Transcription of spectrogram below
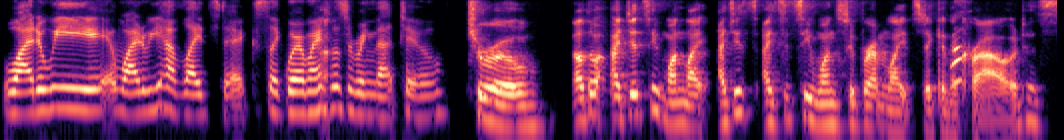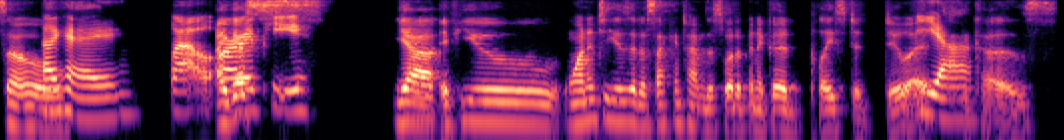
why do we why do we have light sticks? Like, where am I supposed to bring that to? True. Although I did see one light I did I did see one super M light stick in the ah. crowd. So Okay, Wow. I R.I.P. guess yeah, if you wanted to use it a second time, this would have been a good place to do it. Yeah. Because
